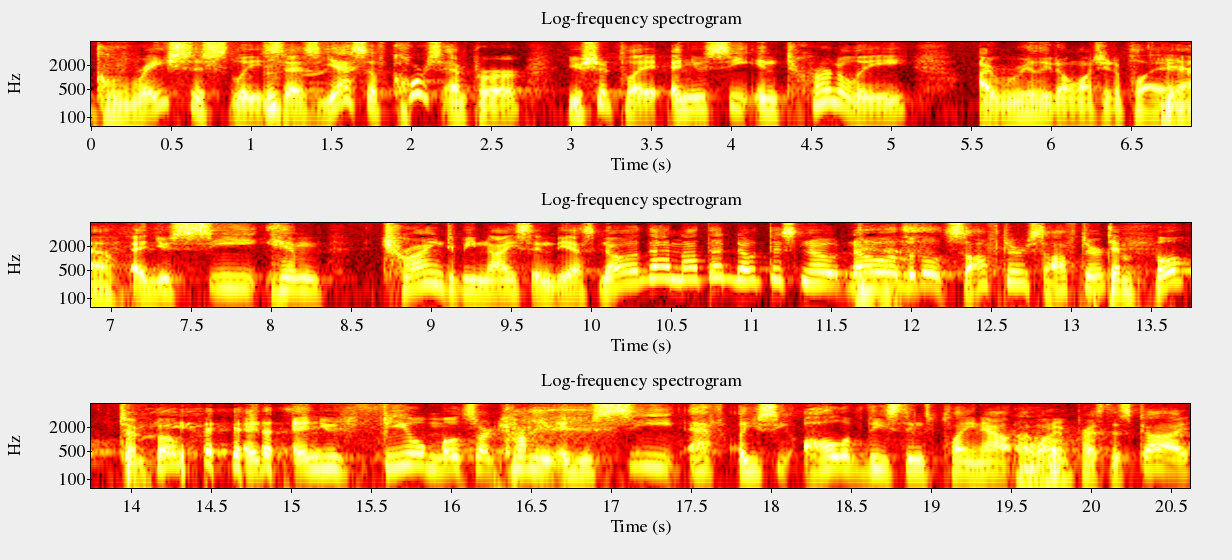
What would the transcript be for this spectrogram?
graciously says, "Yes, of course, Emperor, you should play it." And you see internally, "I really don't want you to play it." Yeah. and you see him trying to be nice and yes, no, that not that note, this note, no, Yes. a little softer, softer Tempo? tempo, and and you feel Mozart coming, and you see F, you see all of these things playing out. I want Uh-huh. to impress this guy.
